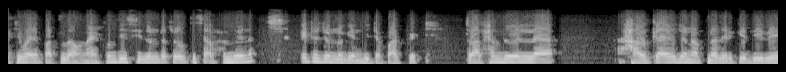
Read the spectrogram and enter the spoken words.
একেবারে পাতলাও না। এখন যে সিজনটা চলতেছে আলহামদুলিল্লাহ এটার জন্য গেঞ্জিটা পারফেক্ট তো আলহামদুলিল্লাহ হালকা আয়োজন আপনাদেরকে দিবে।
